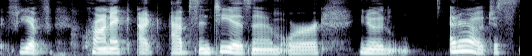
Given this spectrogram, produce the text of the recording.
if you have chronic absenteeism or, you know, I don't know, just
